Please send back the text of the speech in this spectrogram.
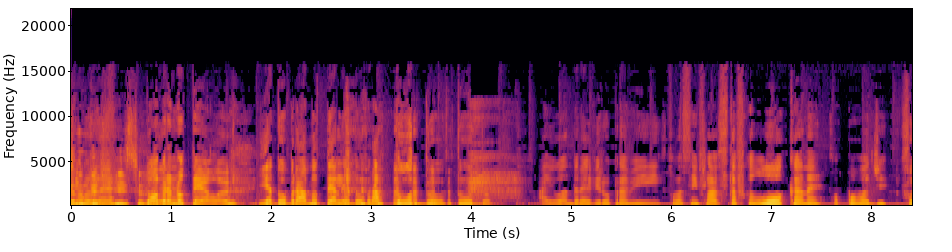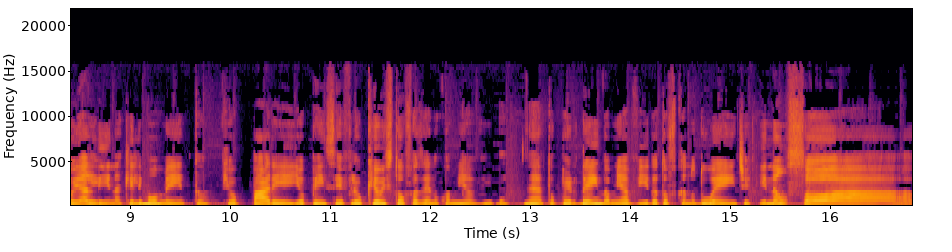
ótimo, nunca é né? difícil. Né? Dobra É. Nutella. Ia dobrar Nutella, ia dobrar tudo, tudo. Aí o André virou pra mim e falou assim, Flávia, você tá ficando louca, né? Só pode. Foi ali, naquele momento, que eu parei, eu pensei, falei, o que eu estou fazendo com a minha vida, né? Tô perdendo a minha vida, tô ficando doente. E não só a,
